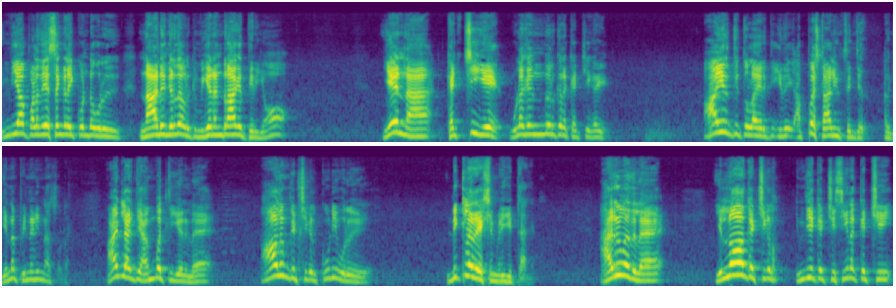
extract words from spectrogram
இந்தியா பல தேசங்களை கொண்ட ஒரு நாடுங்கிறது அவருக்கு மிக நன்றாக தெரியும். ஏன்னா கட்சியே உலகெங்கு இருக்கிற கட்சிகள் ஆயிரத்தி தொள்ளாயிரத்தி இது அப்போ ஸ்டாலின் செஞ்சது. அதுக்கு என்ன பின்னணின்னு நான் சொல்கிறேன் ஆயிரத்தி தொள்ளாயிரத்தி ஐம்பத்தி ஏழில் ஆளும் கட்சிகள் கூடி ஒரு டிக்ளரேஷன் வெளியிட்டாங்க. அறுபதில் எல்லா கட்சிகளும் இந்திய கட்சி சீன கட்சி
